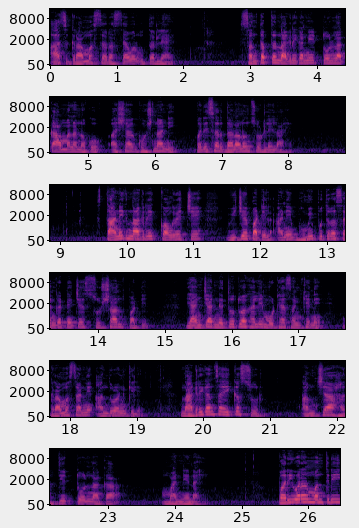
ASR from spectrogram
आज ग्रामस्थ रस्त्यावर उतरले आहेत. संतप्त नागरिकांनी टोल नाका आम्हाला नको अशा घोषणांनी परिसर दणाणून सोडलेला आहे. स्थानिक नागरिक काँग्रेसचे विजय पाटील आणि भूमिपुत्र संघटनेचे सुशांत पाटील यांच्या नेतृत्वाखाली मोठ्या संख्येने ग्रामस्थांनी आंदोलन केले. नागरिकांचा एकच सूर आमच्या हद्दीत टोल नाका मान्य नाही. परिवहन मंत्री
